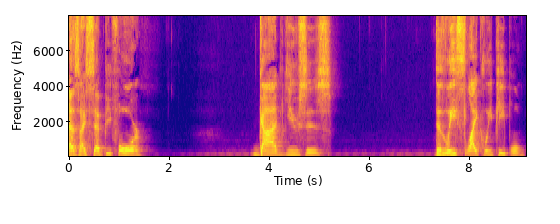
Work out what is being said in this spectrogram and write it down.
as I said before, God uses the least likely people.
